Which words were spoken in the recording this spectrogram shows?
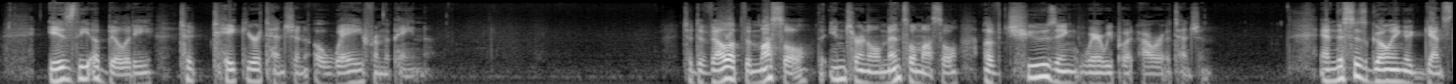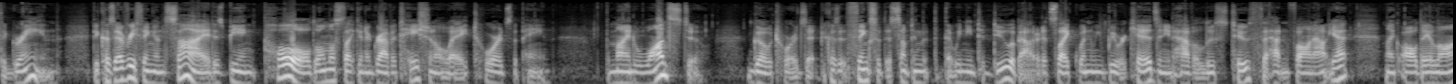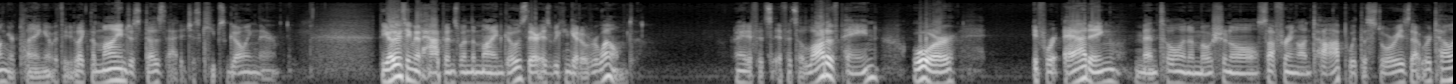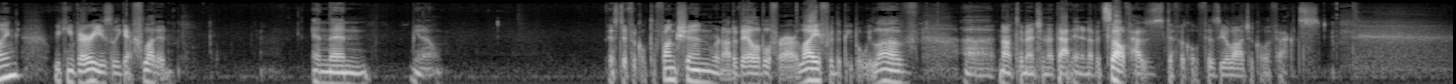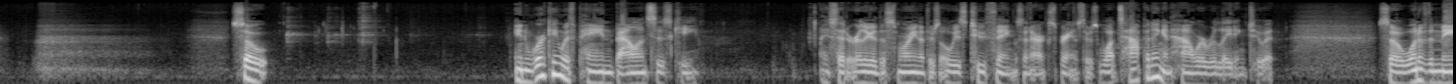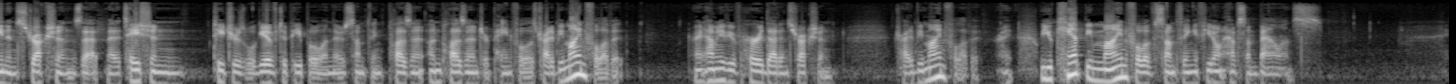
is the ability to take your attention away from the pain. To develop the muscle, the internal mental muscle of choosing where we put our attention. And this is going against the grain because everything inside is being pulled almost like in a gravitational way towards the pain. The mind wants to go towards it because it thinks that there's something that, that we need to do about it. It's like when we, we were kids and you'd have a loose tooth that hadn't fallen out yet, like all day long you're playing it with it. Like the mind just does that, it just keeps going there. The other thing that happens when the mind goes there is we can get overwhelmed. Right? If it's if it's a lot of pain or if we're adding mental and emotional suffering on top with the stories that we're telling, we can very easily get flooded and then, you know, it's difficult to function. We're not available for our life or the people we love. Uh, not to mention that that in and of itself has difficult physiological effects. So, in working with pain, balance is key. I said earlier this morning that there's always two things in our experience there's what's happening and how we're relating to it. So, one of the main instructions that meditation teachers will give to people when there's something pleasant, unpleasant, or painful is try to be mindful of it. Right? How many of you have heard that instruction? Try to be mindful of it, right? Well, you can't be mindful of something if you don't have some balance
